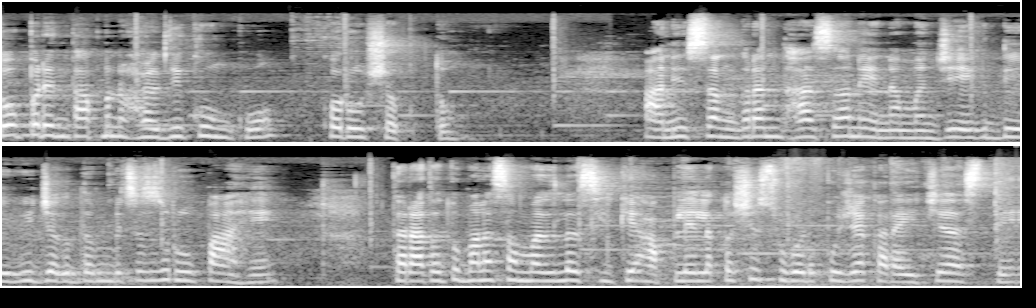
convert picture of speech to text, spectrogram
तोपर्यंत आपण हळदी कुंकू करू शकतो. आणि संक्रांत हा सण आहे ना म्हणजे एक देवी जगदंबेचंच रूप आहे. तर आता तुम्हाला समजलं असेल की आपल्याला कशी सुगड पूजा करायची असते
